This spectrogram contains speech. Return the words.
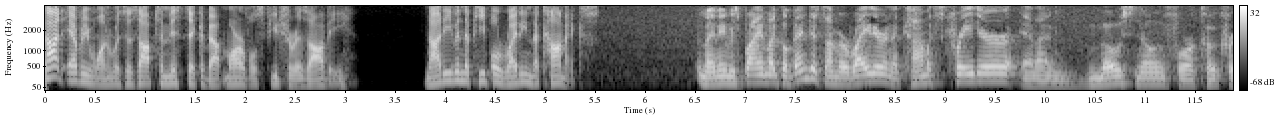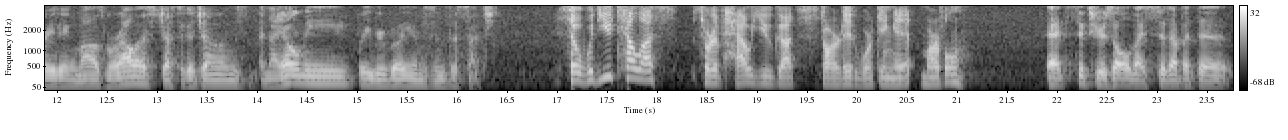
Not everyone was as optimistic about Marvel's future as Avi. Not even the people writing the comics. My name is Brian Michael Bendis. I'm a writer and a comics creator, and I'm most known for co creating Miles Morales, Jessica Jones, and Naomi, Riri Williams, and the such. So, would you tell us sort of how you got started working at Marvel? At six years old, I stood up at the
